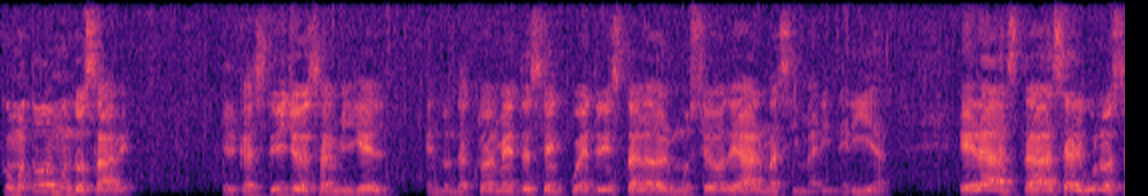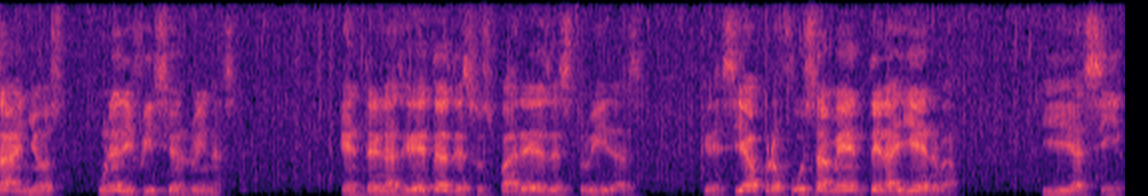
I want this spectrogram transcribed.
Como todo el mundo sabe, el castillo de San Miguel, en donde actualmente se encuentra instalado el Museo de Armas y Marinería, era hasta hace algunos años un edificio en ruinas. Entre las grietas de sus paredes destruidas crecía profusamente la hierba, y así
